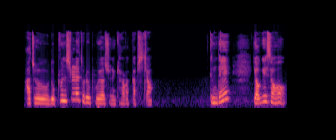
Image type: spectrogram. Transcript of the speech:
아주 높은 신뢰도를 보여주는 결과값이죠. 근데 여기서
